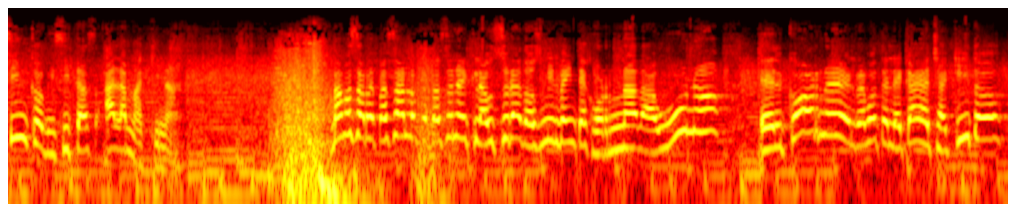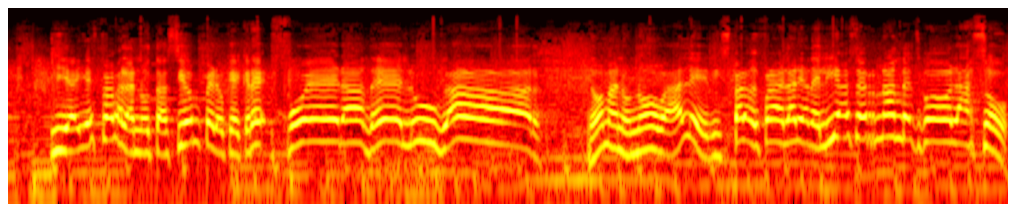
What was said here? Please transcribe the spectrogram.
cinco visitas a la máquina. Vamos a repasar lo que pasó en el clausura 2020, jornada 1. El córner, el rebote le cae a Chaquito. Y ahí estaba la anotación, pero que cree fuera de lugar. No, mano, no vale. Disparo de fuera del área de Elías Hernández, golazo.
